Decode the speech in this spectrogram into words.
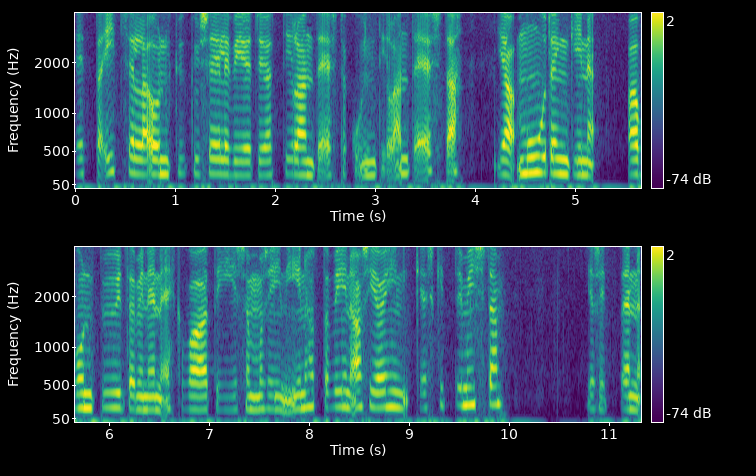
että itsellä on kyky selviytyä tilanteesta kuin tilanteesta. Ja muutenkin avun pyytäminen ehkä vaatii semmoisiin inhottaviin asioihin keskittymistä. Ja sitten,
